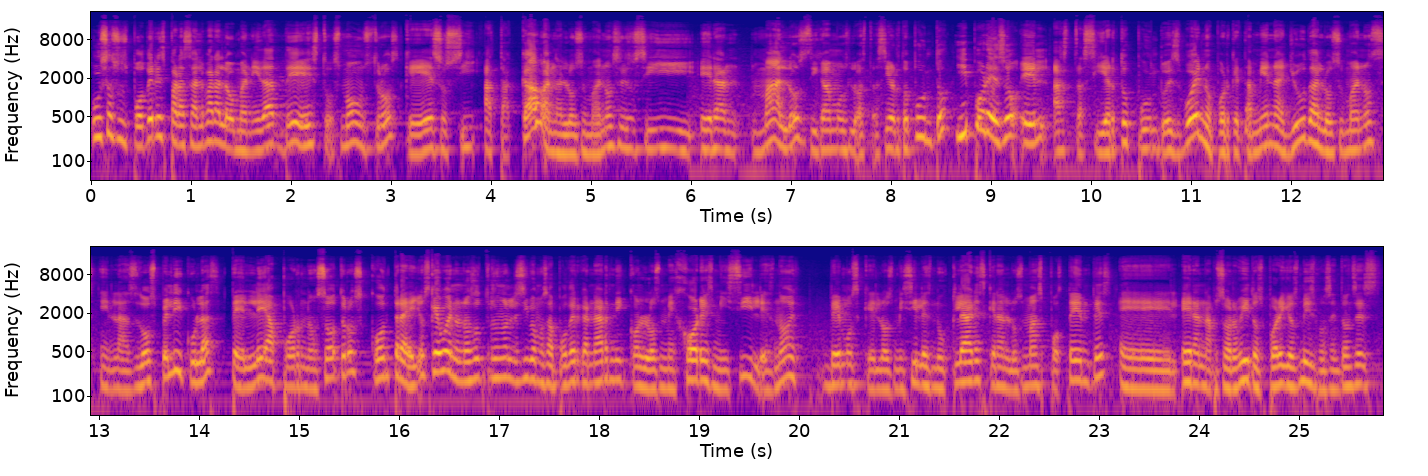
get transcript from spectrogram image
Usa sus poderes para salvar a la humanidad de estos monstruos, que eso sí atacaban a los humanos, eso sí eran malos, digámoslo hasta cierto punto. Y por eso él hasta cierto punto es bueno, porque también ayuda a los humanos en las dos películas, pelea por nosotros contra ellos, que bueno, nosotros no les íbamos a poder ganar ni con los mejores misiles, ¿no? Vemos que los misiles nucleares, que eran los más potentes, eh, eran absorbidos por ellos mismos. Entonces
